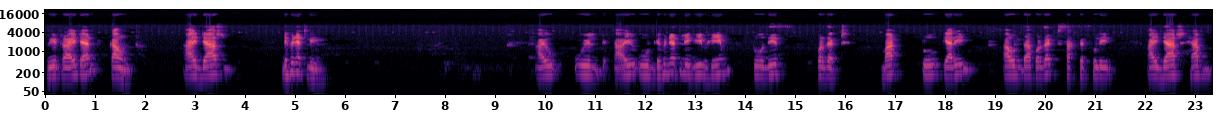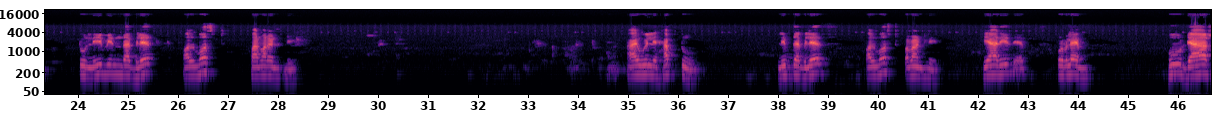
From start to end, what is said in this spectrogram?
read write and count. I dash definitely i will i would definitely give him to this project but to carry out the project successfully i dash have to live in the village almost permanently. I will have to leave the village almost permanently. Here is a problem. Who dares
